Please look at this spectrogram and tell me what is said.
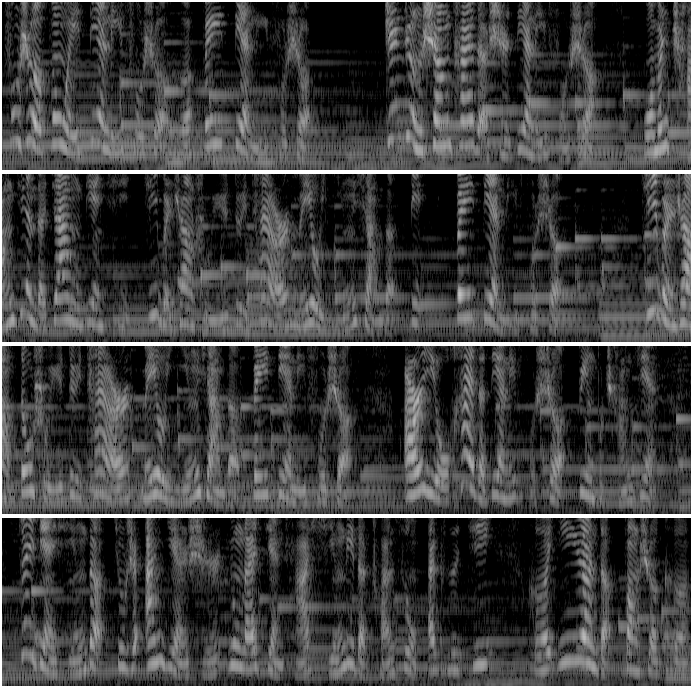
辐射分为电离辐射和非电离辐射。真正伤胎的是电离辐射。我们常见的家用电器基本上属于对胎儿没有影响的电非电离辐射，基本上都属于对胎儿没有影响的非电离辐射。而有害的电离辐射并不常见，最典型的就是安检时用来检查行李的传送 X 机和医院的放射科，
